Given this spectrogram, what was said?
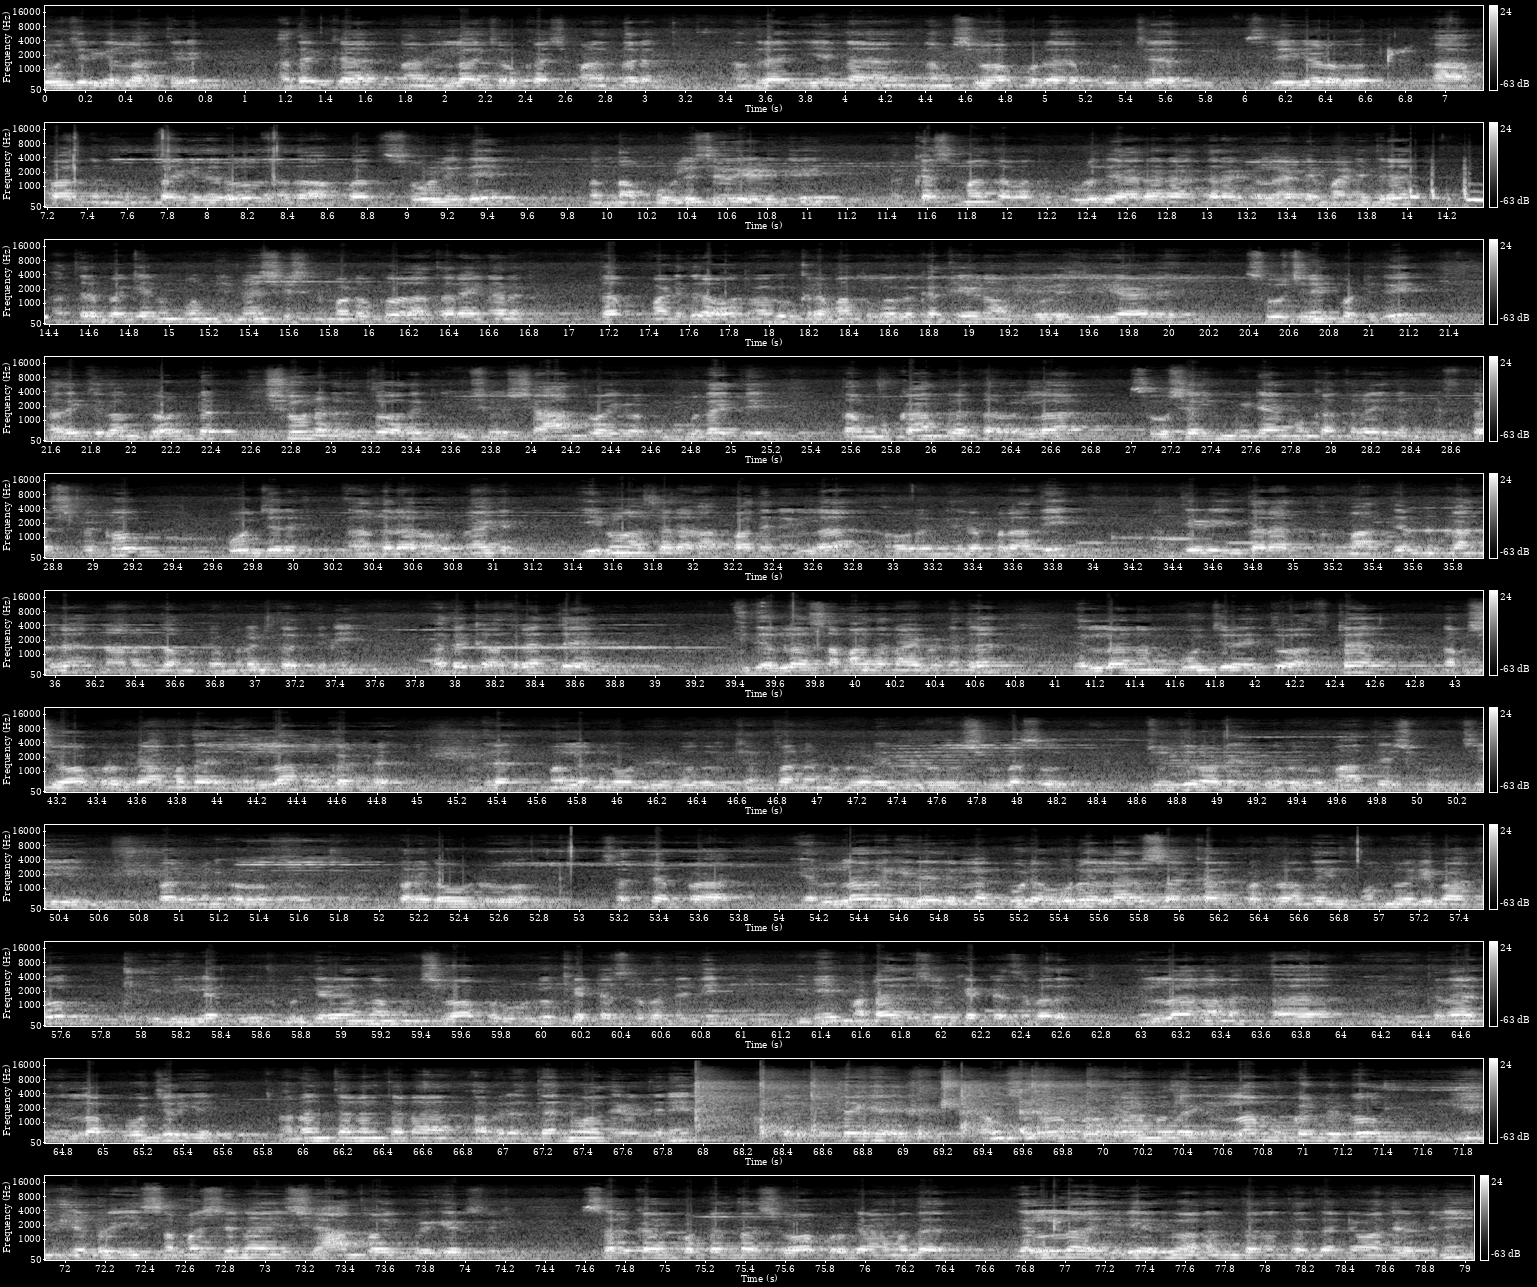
ಪೂಜ್ಯರಿಗೆಲ್ಲ ಅಂತೇಳಿ, ಅದಕ್ಕೆ ನಾವೆಲ್ಲ ಚೌಕಾಶಿ ಮಾಡಿದ್ರೆ ಅಂದ್ರೆ ಏನು ನಮ್ಮ ಶಿವಾಪುರ ಪೂಜ್ಯ ಶ್ರೀಗಳು ಆ ಅಪಾದ ಮುಕ್ತಾಗಿದ್ದರು ಅದು ಅಪಾದ ಸುಳ್ಳಿದೆ. ಮತ್ತು ನಾವು ಪೊಲೀಸರಿಗೆ ಹೇಳಿದ್ವಿ, ಅಕಸ್ಮಾತ್ ಅವತ್ತು ಕುಡಿದು ಯಾರು ಆ ಥರ ಗಲಾಟೆ ಮಾಡಿದ್ರೆ, ಅದ್ರ ಬಗ್ಗೆನೂ ಮುಂದೆ ಇನ್ವೆಸ್ಟಿಗೇಷನ್ ಮಾಡಬೇಕು, ಆ ಥರ ಏನಾರು ತಪ್ಪು ಮಾಡಿದ್ರೆ ಅವ್ರ ಮಗು ಕ್ರಮ ತಗೋಬೇಕಂತ ಹೇಳಿ ನಾವು ಪೊಲೀಸ್ ಈಗಾಗಲೇ ಸೂಚನೆ ಕೊಟ್ಟಿದ್ವಿ. ಅದಕ್ಕೆ ಇದೊಂದು ದೊಡ್ಡ ಇಶ್ಯೂ ನಡೆದಿತ್ತು. ಅದಕ್ಕೆ ಇಶ್ಯೂ ಶಾಂತವಾಗಿ ಇವತ್ತು ಮುಗಿದೈತಿ. ತಮ್ಮ ಮುಖಾಂತರ ತಾವೆಲ್ಲ ಸೋಷಿಯಲ್ ಮೀಡಿಯಾ ಮುಖಾಂತರ ಇದನ್ನು ವಿಸ್ತರಿಸಬೇಕು. ಪೂಜ್ಯರ, ಅಂದ್ರೆ ಅವ್ರ ಮ್ಯಾಗೆ ಏನೂ ಆ ಥರ ಆಪಾದನೆ ಇಲ್ಲ. ಅವರ ನಿರಪರಾಧಿ ಅಂತೇಳಿ ಈ ಥರ ಮಾಧ್ಯಮ ಮುಖಾಂತರ ನಾನು ತಮ್ಮ ಗಮನಕ್ಕೆ ತರ್ತೀನಿ. ಅದಕ್ಕೆ ಅದರಂತೆ ಇದೆಲ್ಲ ಸಮಾಧಾನ ಆಗ್ಬೇಕಂದ್ರೆ ಎಲ್ಲ ನಮ್ಮ ಪೂಜ್ಯರಾಯ್ತು. ಅಷ್ಟೇ ನಮ್ಮ ಶಿವಾಪುರ ಗ್ರಾಮದ ಎಲ್ಲ ಮುಖಂಡರು ಅಂದ್ರೆ ಮಲ್ಲನಗೌಡ ಇರ್ಬೋದು ಕೆಂಪಣ್ಣ ಮುದೋಡ್ ಇರ್ಬೋದು ಶಿವಬಸು ಜುಂಜುರೋಡ್ ಇರ್ಬೋದು ಮಾತೇಶ್ ಕುರ್ಚಿ ಪರಮ ಪರಗೌಡ್ರು ಸತ್ಯಪ್ಪ, ಎಲ್ಲರೂ ಹಿರಿಯರೆಲ್ಲ ಕೂಡಿ ಅವರು ಎಲ್ಲರೂ ಸಹಕಾರ ಕೊಟ್ಟರು ಅಂದ್ರೆ ಇದು ಮುಂದುವರಿಬಾರ್ದು. ಇದು ಇಲ್ಲೇ ಬಗೆರೆ ನಮ್ಮ ಶಿವಾಪುರ ಊರಿಗೂ ಕೆಟ್ಟ ಹೆಸರು ಬಂದೈತಿ. ಇಡೀ ಮಠಾಧೀಶರು ಕೆಟ್ಟ ಹೆಸರು ಬಂದ ಎಲ್ಲ ನನ್ನ ಯಾಕಂದ್ರೆ ಎಲ್ಲ ಪೂಜರಿಗೆ ಅನಂತ ಅನಂತನ ಅವರ ಧನ್ಯವಾದ ಹೇಳ್ತೀನಿ. ಅದರ ಜೊತೆಗೆ ನಮ್ಮ ಶಿವಾಪುರ ಗ್ರಾಮದ ಎಲ್ಲ ಮುಖಂಡರಿಗೂ ಈ ಜನರ ಈ ಸಮಸ್ಯೆನ ಈ ಶಾಂತವಾಗಿ ಬಗೆಹರಿಸಿ ಸಹಕಾರ ಕೊಟ್ಟಂತ ಶಿವಾಪುರ ಗ್ರಾಮದ ಎಲ್ಲ ಹಿರಿಯರಿಗೂ ಅನಂತ ಅನಂತ ಧನ್ಯವಾದ ಹೇಳ್ತೀನಿ.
